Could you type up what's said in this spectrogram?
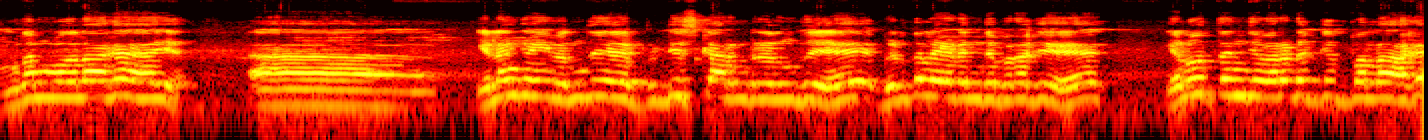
முதன் முதலாக இலங்கை வந்து பிரிட்டிஷ்காரன்றிருந்து விடுதலை அடைந்த பிறகு எழுபத்தஞ்சு வருடத்துக்கு பிறகாக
